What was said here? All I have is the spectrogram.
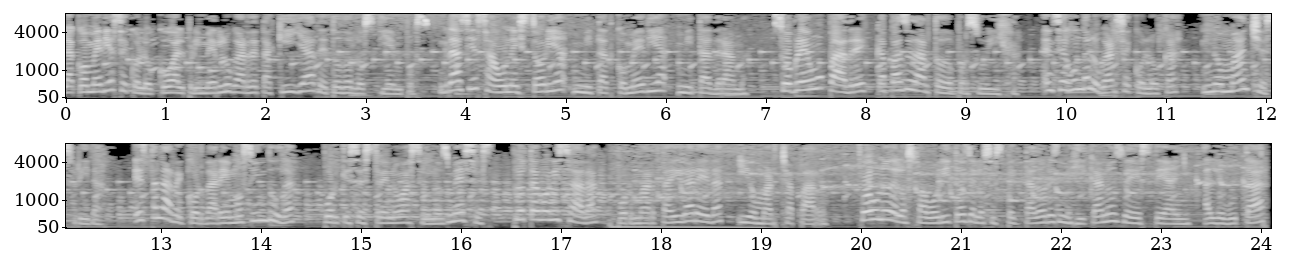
La comedia se colocó al primer lugar de taquilla de todos los tiempos, gracias a una historia mitad comedia, mitad drama, sobre un padre capaz de dar todo por su hija. En segundo lugar se coloca No manches Frida. Esta la recordaremos sin duda porque se estrenó hace unos meses, protagonizada por Marta Higareda y Omar Chaparro. Fue uno de los favoritos de los espectadores mexicanos de este año, al debutar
